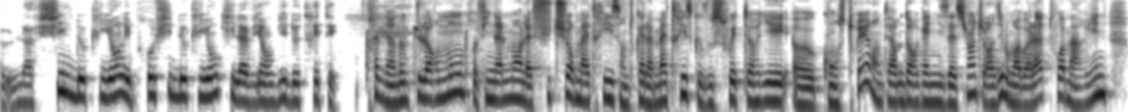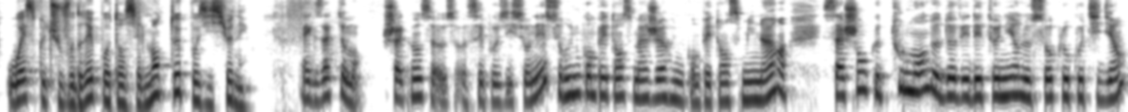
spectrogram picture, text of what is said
la file de clients, les profils de clients qu'il avait envie de traiter. Très bien. Donc tu leur montres finalement la future matrice, en tout cas la matrice que vous souhaiteriez construire en termes d'organisation. Tu leur dis bon bah voilà, toi Marine, où est-ce que tu voudrais potentiellement te positionner? Exactement chacun s'est positionné sur une compétence majeure, une compétence mineure, sachant que tout le monde devait détenir le socle au quotidien,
